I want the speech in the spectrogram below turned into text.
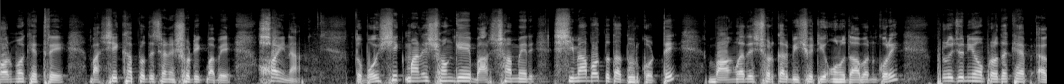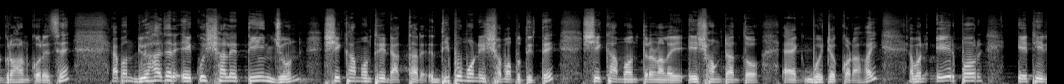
কর্মক্ষেত্রে বা শিক্ষা প্রতিষ্ঠানে সঠিকভাবে হয় না। তো বৈশ্বিক মানের সঙ্গে ভারসাম্যের সীমাবদ্ধতা দূর করতে বাংলাদেশ সরকার বিষয়টি অনুধাবন করে প্রয়োজনীয় পদক্ষেপ গ্রহণ করেছে এবং দু হাজার একুশ সালে তিন জুন শিক্ষামন্ত্রী ডাক্তার দীপুমণির সভাপতিত্বে শিক্ষা মন্ত্রণালয়ে এই সংক্রান্ত এক বৈঠক করা হয়। এবং এরপর এটির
